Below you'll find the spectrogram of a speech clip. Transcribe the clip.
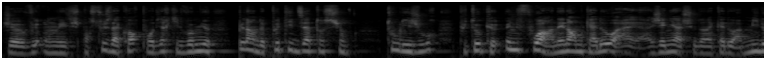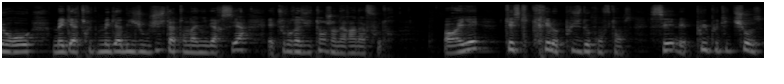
Je, on est, je pense, tous d'accord pour dire qu'il vaut mieux plein de petites attentions tous les jours plutôt qu'une fois un énorme cadeau, ah, génial, je te donne un cadeau à 1000 euros, méga truc, méga bijou juste à ton anniversaire, et tout le reste du temps, j'en ai rien à foutre. vous voyez, qu'est-ce qui crée le plus de confiance? C'est les plus petites choses.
